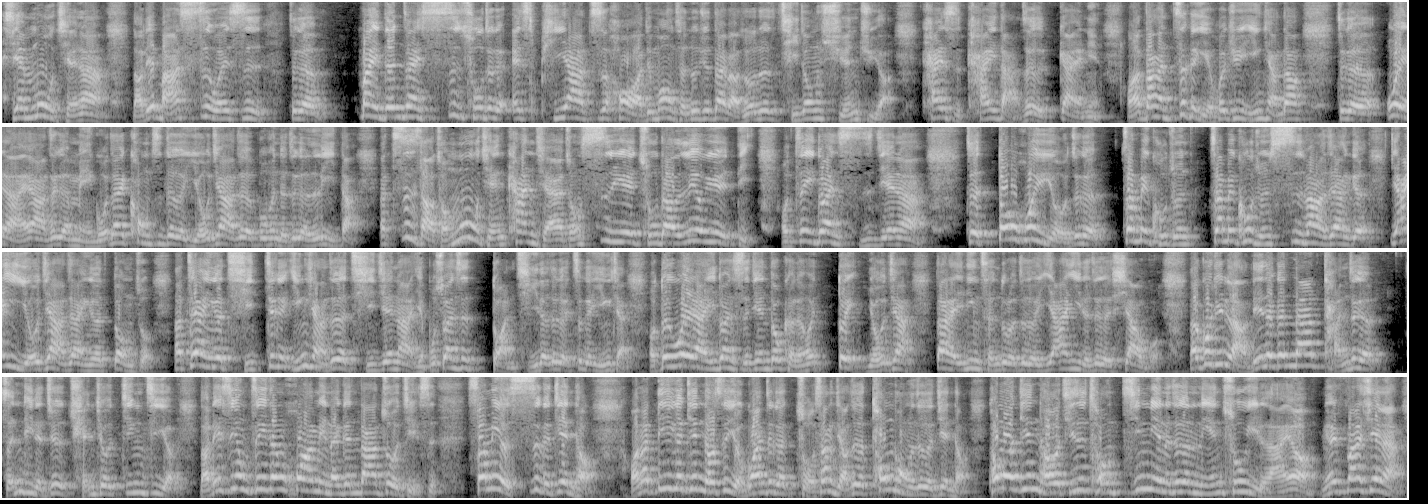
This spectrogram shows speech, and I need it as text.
现目前啊，老爹把它视为是这个。拜登在试出这个 SPR 之后啊，就某种程度就代表说，这其中选举啊开始开打这个概念啊，当然这个也会去影响到这个未来啊，这个美国在控制这个油价这个部分的这个力道。那至少从目前看起来，从四月初到六月底，哦这一段时间啊，这都会有这个战备库存、战备库存释放的这样一个压抑油价这样一个动作。那这样一个期，这个影响这个期间呢，也不算是短期的。的这个这个影响，哦，对未来一段时间都可能会对油价带来一定程度的这个压抑的这个效果。那过去老爹在跟大家谈这个整体的，就是全球经济哦，老爹是用这张画面来跟大家做解释。上面有四个箭头，哦，那第一个箭头是有关这个左上角这个通膨的这个箭头，通膨箭头其实从今年的这个年初以来哦，你会发现啊。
